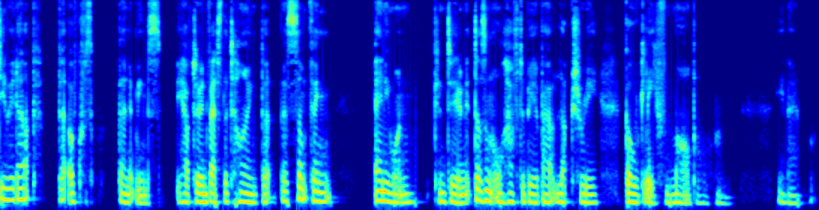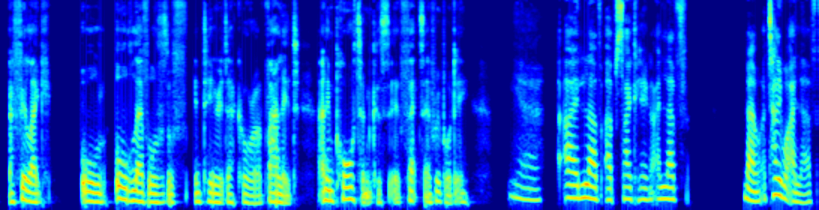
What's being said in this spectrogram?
do it up. But of course, then it means you have to invest the time, but there's something anyone can do. And it doesn't all have to be about luxury gold leaf and marble. And, you know, I feel like all, all levels of interior decor are valid and important because it affects everybody. Yeah. I love upcycling. I love no, I'll tell you what I love.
